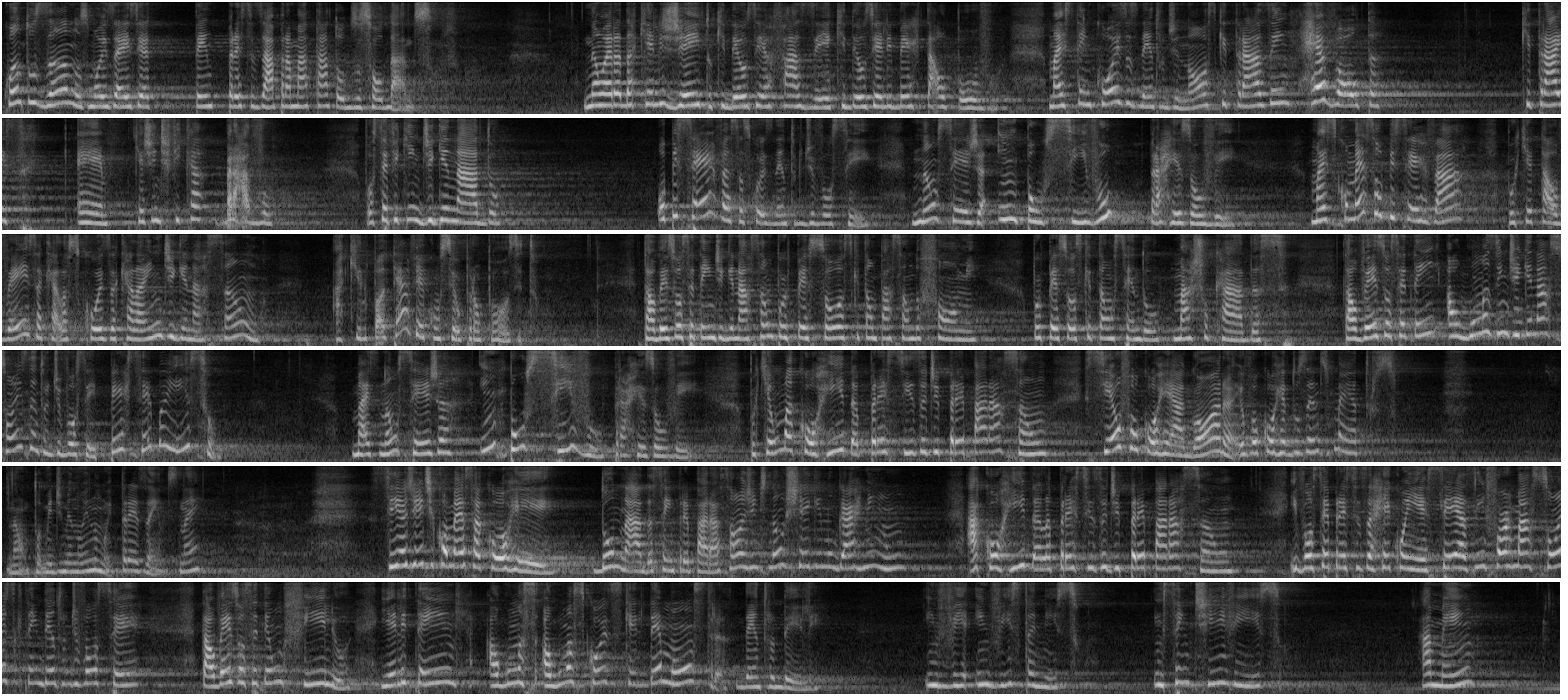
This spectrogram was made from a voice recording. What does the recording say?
Quantos anos Moisés ia precisar para matar todos os soldados? Não era daquele jeito que Deus ia fazer, que Deus ia libertar o povo. Mas tem coisas dentro de nós que trazem revolta, que traz é, que a gente fica bravo, você fica indignado. Observa essas coisas dentro de você. Não seja impulsivo para resolver, mas comece a observar, porque talvez aquelas coisas, aquela indignação, aquilo pode ter a ver com o seu propósito. Talvez você tenha indignação por pessoas que estão passando fome, por pessoas que estão sendo machucadas. Talvez você tenha algumas indignações dentro de você. Perceba isso. Mas não seja impulsivo para resolver. Porque uma corrida precisa de preparação. Se eu for correr agora, eu vou correr 200 metros. Não, estou me diminuindo muito, 300, né? Se a gente começa a correr do nada, sem preparação, a gente não chega em lugar nenhum. A corrida, ela precisa de preparação. E você precisa reconhecer as informações que tem dentro de você. Talvez você tenha um filho e ele tem algumas, algumas coisas que ele demonstra dentro dele. Invi, invista nisso. Incentive isso. Amém?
